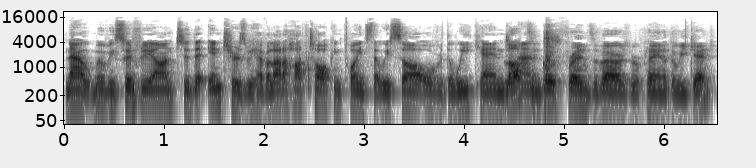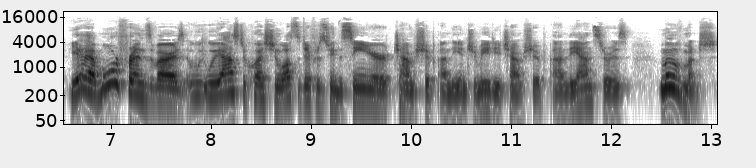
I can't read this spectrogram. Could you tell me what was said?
Now, moving swiftly on to the Inters, we have a lot of hot talking points that we saw over the weekend. Lots of good friends of ours were playing at the weekend. Yeah, more friends of ours. We, we asked a question what's the difference between the senior championship and the intermediate championship? And the answer is movement.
